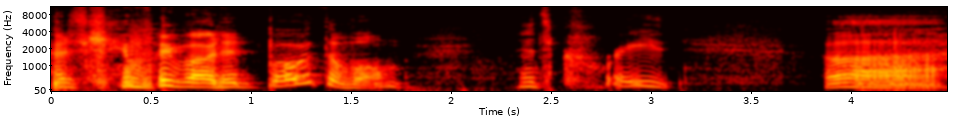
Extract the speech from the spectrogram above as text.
I just can't believe I did both of them. It's crazy. Ah.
